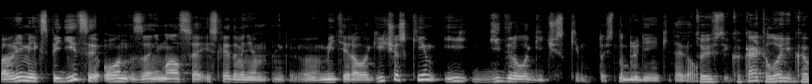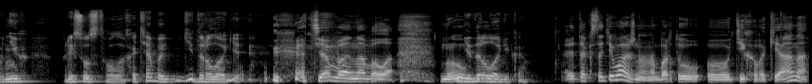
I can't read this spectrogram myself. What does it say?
Во время экспедиции он занимался исследованием э, метеорологическим и гидрологическим, то есть наблюдение какие-то вел. То есть какая-то логика в них присутствовала, хотя бы гидрология, Хотя бы она была. Ну, гидрологика. Это, кстати, важно на борту э, Тихого океана,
